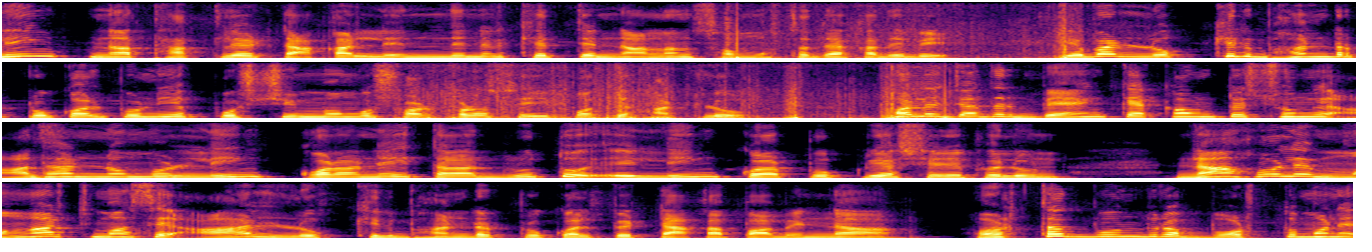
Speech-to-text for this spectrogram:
লিঙ্ক না থাকলে টাকা লেনদেনের ক্ষেত্রে নানান সমস্যা দেখা দেবে। এবার লক্ষ্মীর ভাণ্ডার প্রকল্প নিয়ে পশ্চিমবঙ্গ সরকারও সেই পথে হাঁটল। ফলে যাদের ব্যাংক অ্যাকাউন্টের সঙ্গে আধার নম্বর লিঙ্ক করা নেই, তারা দ্রুত এই লিঙ্ক করার প্রক্রিয়া সেরে ফেলুন। না হলে মার্চ মাসে আর লক্ষ্মীর ভাণ্ডার প্রকল্পের টাকা পাবেন না। অর্থাৎ বন্ধুরা বর্তমানে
